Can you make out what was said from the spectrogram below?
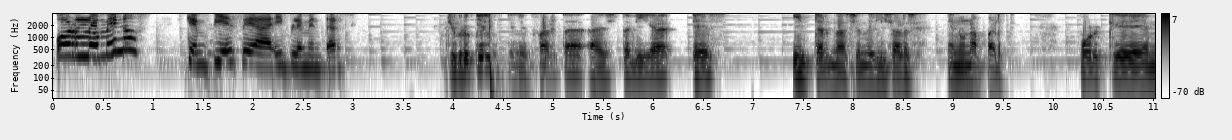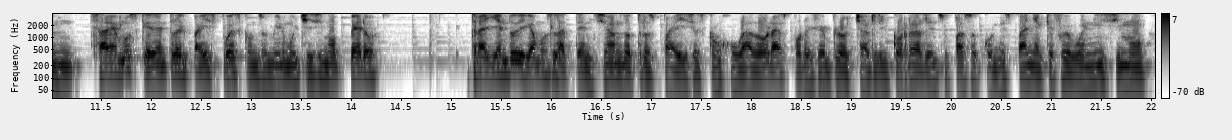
por lo menos, que empiece a implementarse? Yo creo que lo que le falta a esta liga es internacionalizarse en una parte, porque mm, sabemos que dentro del país puedes consumir muchísimo, pero trayendo, digamos, la atención de otros países con jugadoras, por ejemplo, Charlyn Corral en su paso con España, que fue buenísimo,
